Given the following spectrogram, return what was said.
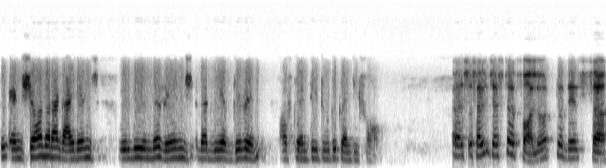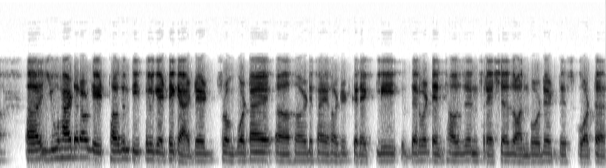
to ensure that our guidance will be in the range that we have given of 22%-24%. Uh, Salil, just a follow-up to this. Uh, you had around 8,000 people getting added. From what I heard, if I heard it correctly, there were 10,000 freshers onboarded this quarter.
